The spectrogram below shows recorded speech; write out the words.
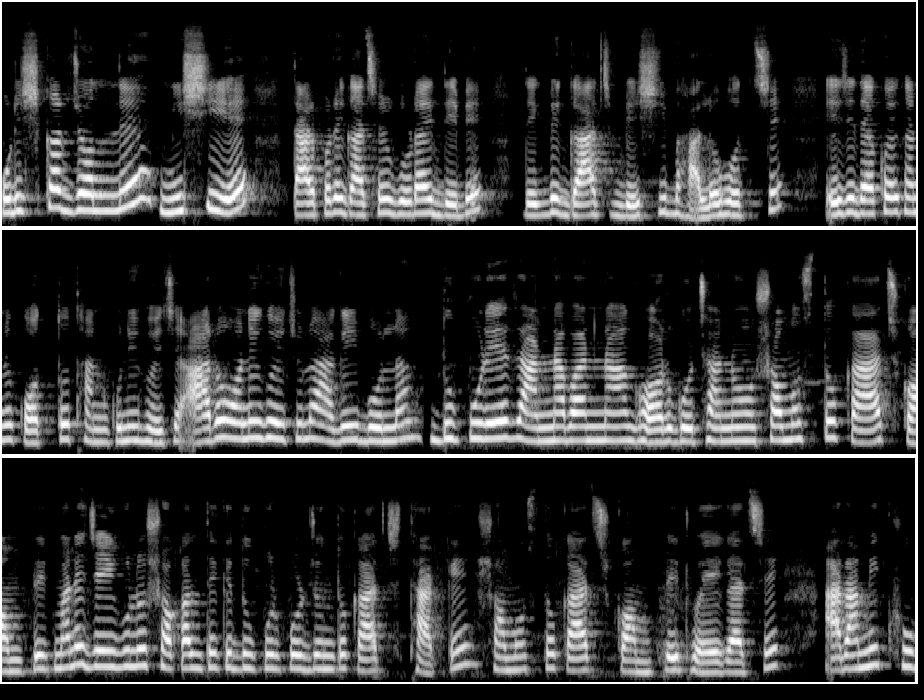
পরিষ্কার জলে মিশিয়ে তারপরে গাছের গোড়ায় দেবে। দেখবে গাছ বেশি ভালো হচ্ছে। এই যে দেখো এখানে কত থানকুনি হয়েছে। আরও অনেক হয়েছিল, আগেই বললাম। দুপুরের রান্না বান্না ঘর গোছানো, সমস্ত কাজ কমপ্লিট। মানে যেইগুলো সকাল থেকে দুপুর পর্যন্ত কাজ থাকে, সমস্ত কাজ কমপ্লিট হয়ে গেছে। আর আমি খুব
